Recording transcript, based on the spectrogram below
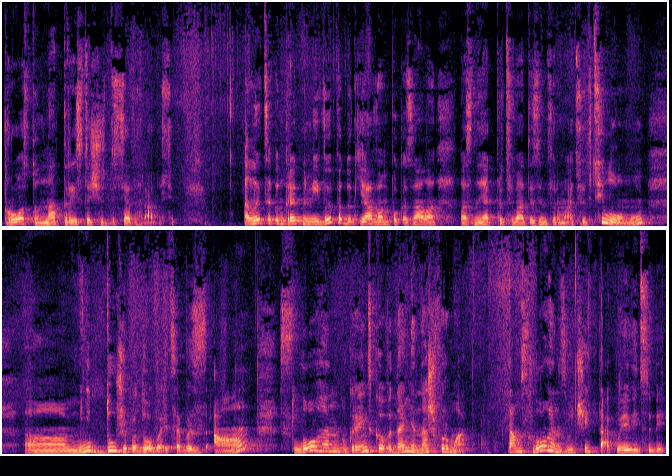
просто на 360 градусів. Але це конкретно мій випадок. Я вам показала, власне, як працювати з інформацією. В цілому мені дуже подобається без А слоган українського видання Наш формат. Там слоган звучить так: уявіть собі,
